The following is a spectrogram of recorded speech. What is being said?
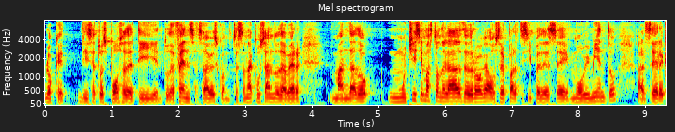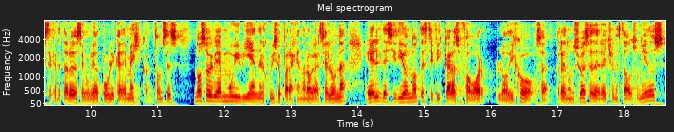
lo que dice tu esposa de ti en tu defensa, ¿sabes? Cuando te están acusando de haber mandado muchísimas toneladas de droga o ser partícipe de ese movimiento al ser exsecretario de Seguridad Pública de México. Entonces, no se vivía muy bien el juicio para Genaro García Luna. Él decidió no testificar a su favor, lo dijo, o sea, renunció a ese derecho en Estados Unidos.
